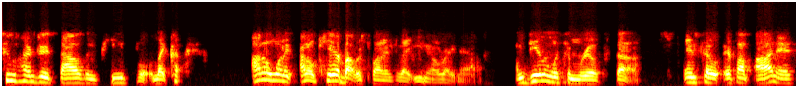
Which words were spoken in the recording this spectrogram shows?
two hundred thousand people. Like, I don't want to. I don't care about responding to that email right now. I'm dealing with some real stuff. And so, if I'm honest,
